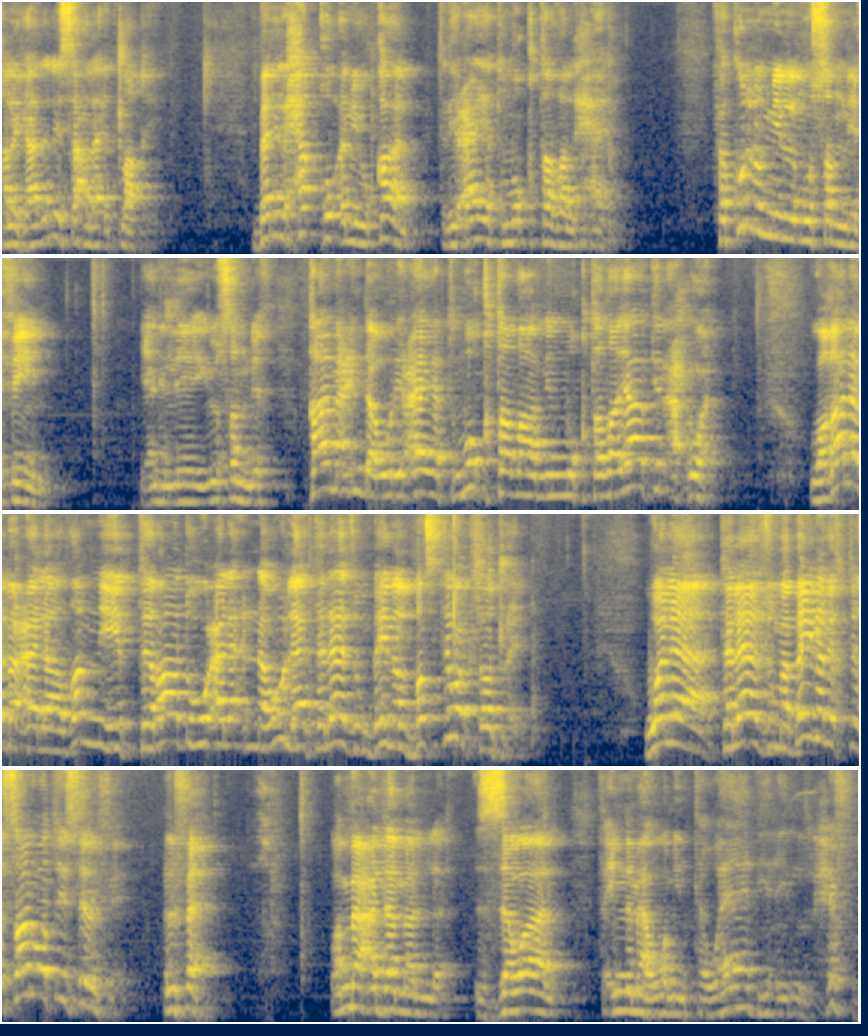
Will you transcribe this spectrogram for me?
قال لك هذا ليس على إطلاقه. بل الحق أن يقال رعاية مقتضى الحال. فكل من المصنفين يعني اللي يصنف قام عنده رعاية مقتضى من مقتضيات الأحوال. وغلب على ظنه اضطراده على أنه لا تلازم بين البسط وكثرة العلم ولا تلازم بين الاختصار وتيسير الفهم. وأما عدم الزوال فإنما هو من توابع الحفظ.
